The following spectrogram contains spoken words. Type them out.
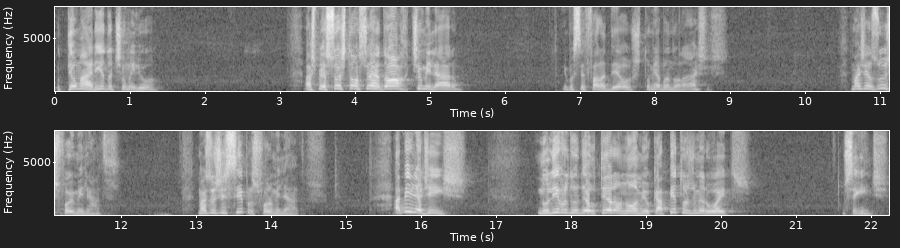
O teu marido te humilhou. As pessoas que estão ao seu redor te humilharam. E você fala: Deus, tu me abandonaste. Mas Jesus foi humilhado mas os discípulos foram humilhados. A Bíblia diz, no livro do Deuteronômio, capítulo número 8, o seguinte:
